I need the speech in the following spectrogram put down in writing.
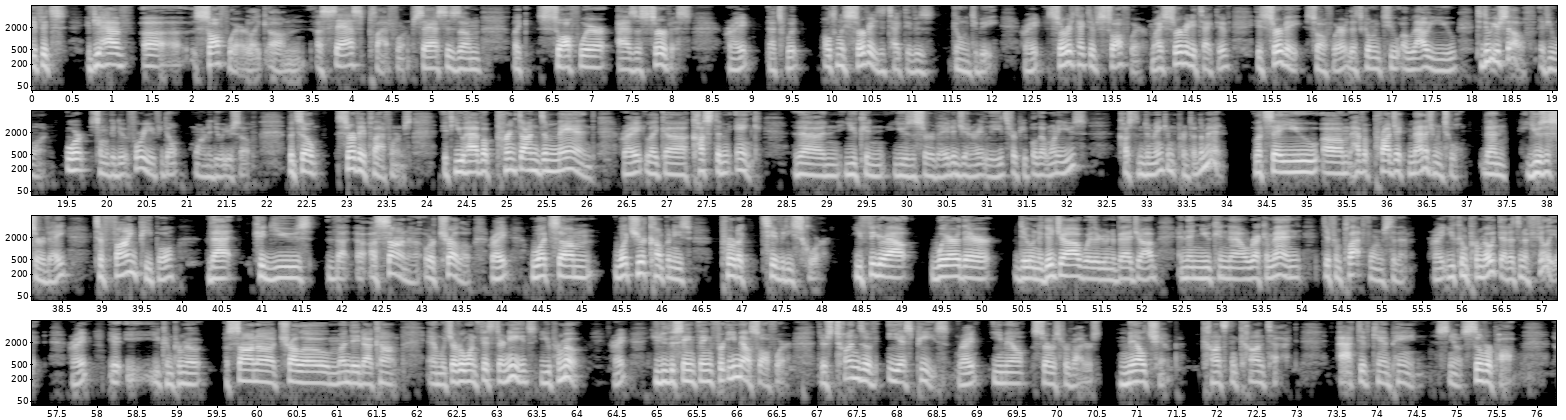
if it's if you have uh, software like um, a SaaS platform, SaaS is um, like software as a service, right? That's what ultimately Survey Detective is going to be, right? Survey Detective software. My Survey Detective is survey software that's going to allow you to do it yourself if you want, or someone could do it for you if you don't want to do it yourself. But so survey platforms, if you have a print on demand, right? Like a custom ink, then you can use a survey to generate leads for people that want to use custom domain and print on demand. Let's say you um, have a project management tool, then use a survey to find people that could use the, uh, Asana or Trello, right? What's um what's your company's productivity score? You figure out where they're doing a good job, where they're doing a bad job, and then you can now recommend different platforms to them, right? You can promote that as an affiliate right? you can promote Asana, Trello, Monday.com, and whichever one fits their needs, you promote, right? You do the same thing for email software. There's tons of ESPs, right? Email service providers, MailChimp, Constant Contact, Active Campaign, you know, Silverpop,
